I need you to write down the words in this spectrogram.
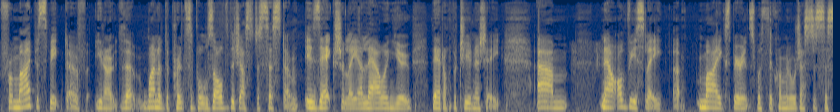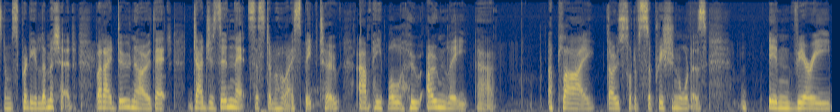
from my perspective, you know, the, one of the principles of the justice system is actually allowing you that opportunity. Um, now, obviously, uh, my experience with the criminal justice system is pretty limited, but I do know that judges in that system who I speak to are people who only uh, apply those sort of suppression orders in very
